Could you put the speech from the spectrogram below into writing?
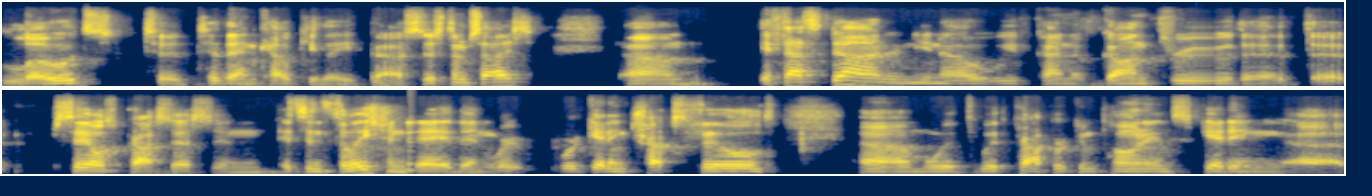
loads to, to then calculate uh, system size. Um, if that's done and you know we've kind of gone through the the sales process and it's installation day then we're, we're getting trucks filled um, with with proper components getting uh,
